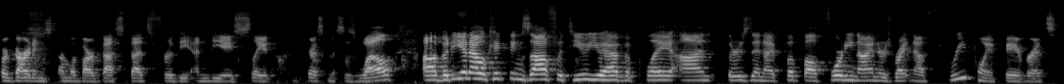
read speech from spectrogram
regarding some of our best bets for the NBA slate on Christmas as well. Uh, but Ian, I will kick things off with you. You have a play on Thursday Night Football. 49ers right now, three point favorites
